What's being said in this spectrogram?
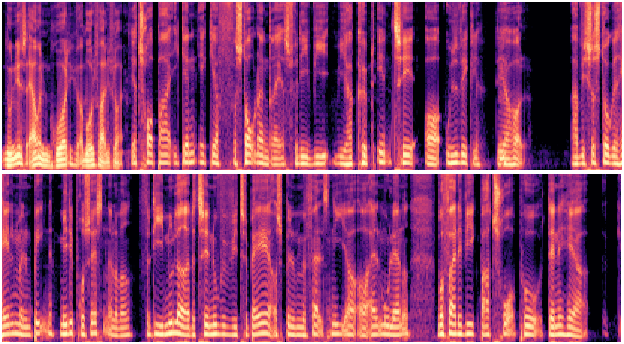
Nunez er jo en hurtig og målfarlig fløj. Jeg tror bare igen ikke, jeg forstår det, Andreas, fordi vi, vi har købt ind til at udvikle det her mm. hold. Har vi så stukket halen mellem benene midt i processen, eller hvad? Fordi nu lader det til, nu vil vi tilbage og spille med falsk nier og alt muligt andet. Hvorfor er det, vi ikke bare tror på denne her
